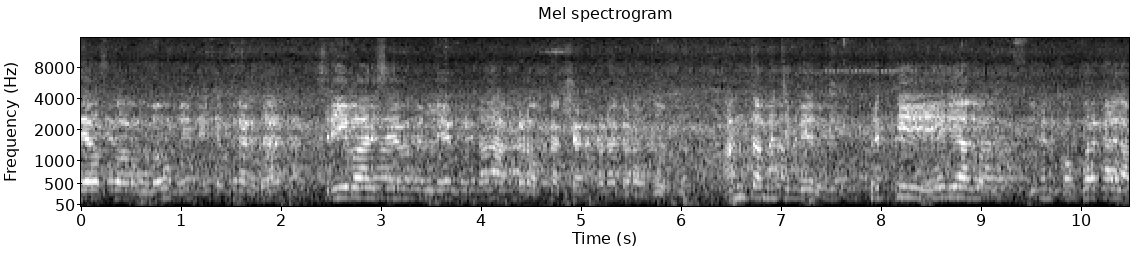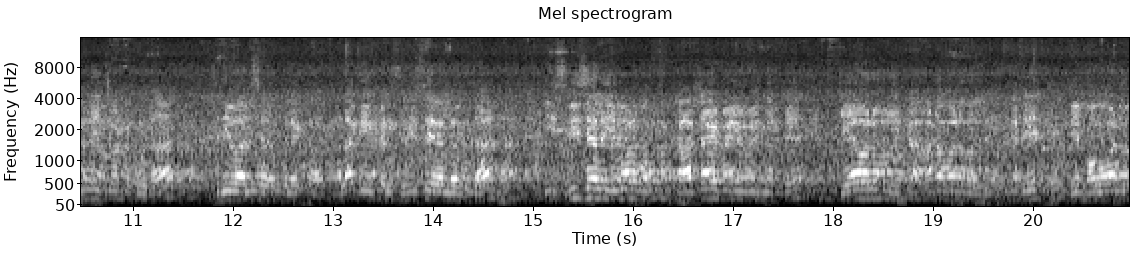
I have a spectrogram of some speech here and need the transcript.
దేవస్థానంలో మేము నేను చెప్తున్నా కదా శ్రీవారి సేవకులు లేకుండా అక్కడ ఒక్క క్షణం కూడా గడవదు. అంత మంచి పేరు. ప్రతి ఏరియాలో ఈవెన్ కొబ్బరికాయలు అమ్మే చోట కూడా శ్రీవారి సేవకులే కాదు. అలాగే ఇక్కడ శ్రీశైలంలో కూడా ఈ శ్రీశైలం ఇవాళ మొత్తం కాషాయమయమైందంటే కేవలం ఈ యొక్క ఆడవాళ్ళ వల్లే. ఎందుకంటే మేము మగవాళ్ళు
